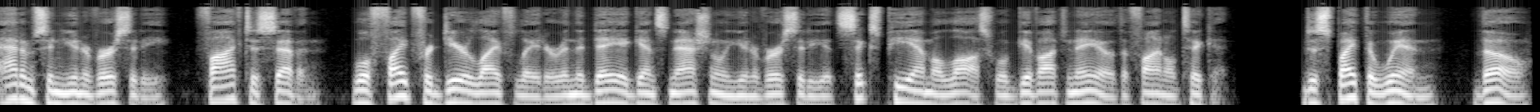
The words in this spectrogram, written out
Adamson University, 5 7, will fight for dear life later in the day against National University at 6 p.m. A loss will give Ateneo the final ticket. Despite the win, though,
